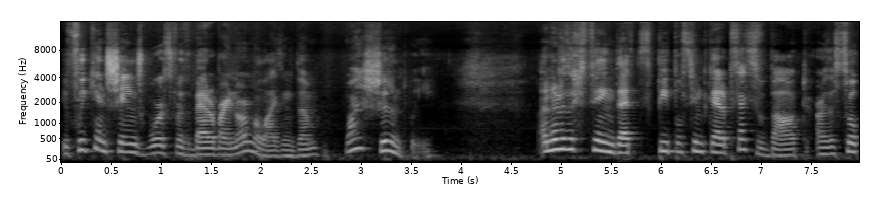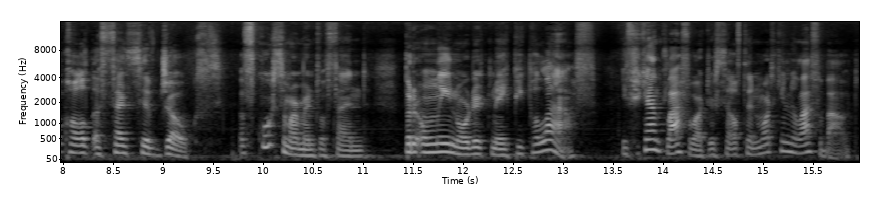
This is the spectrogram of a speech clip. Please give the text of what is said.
If we can change words for the better by normalizing them, why shouldn't we? Another thing that people seem to get obsessive about are the so called offensive jokes. Of course, some are meant to offend, but only in order to make people laugh. If you can't laugh about yourself, then what can you laugh about?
